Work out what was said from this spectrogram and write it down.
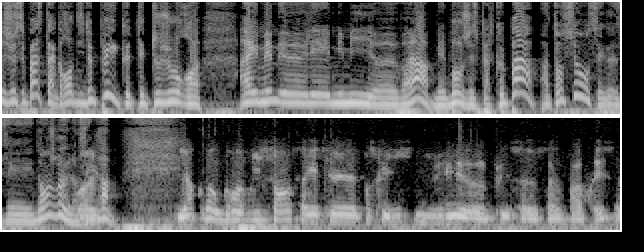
je sais pas si t'as grandi depuis, que t'es toujours euh, à aimer euh, les mimi, euh, voilà. Mais bon, j'espère que pas. Attention, c'est, c'est dangereux là, c'est grave. Et après, en grandissant, ça a été. Parce que j'y euh, plus. euh, ça, après, ça,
